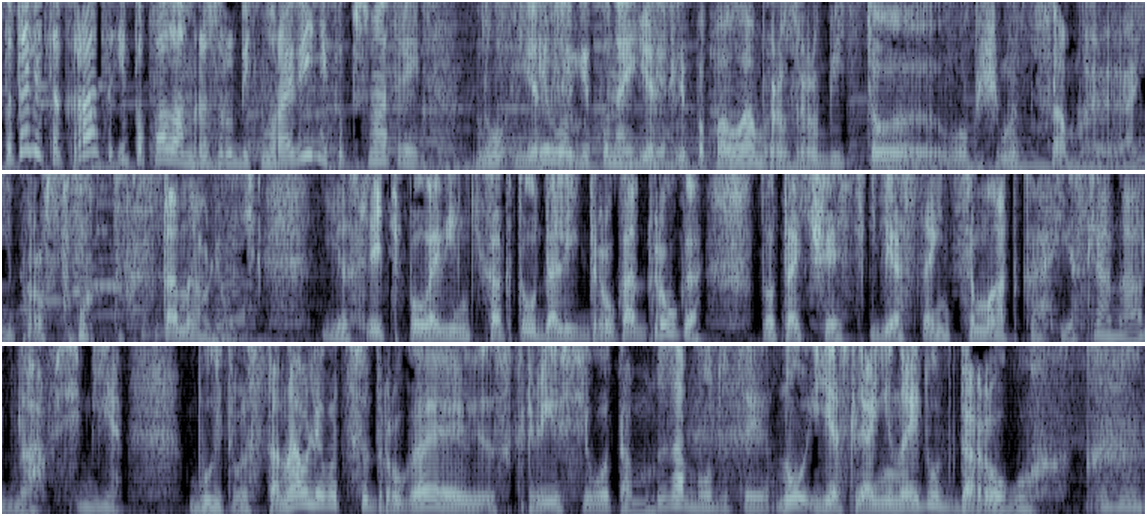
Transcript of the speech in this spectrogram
пытались так раз и пополам разрубить муравейник и посмотреть. Ну, если, и логику найти. Если пополам разрубить, то, в общем, это самое. Они просто будут восстанавливать. Если эти половинки как-то удалить друг от друга, то та часть, где останется матка, если она одна в семье, будет восстанавливаться, другая, скорее всего, там... Забудут ее. Ну, если они найдут дорогу к угу.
